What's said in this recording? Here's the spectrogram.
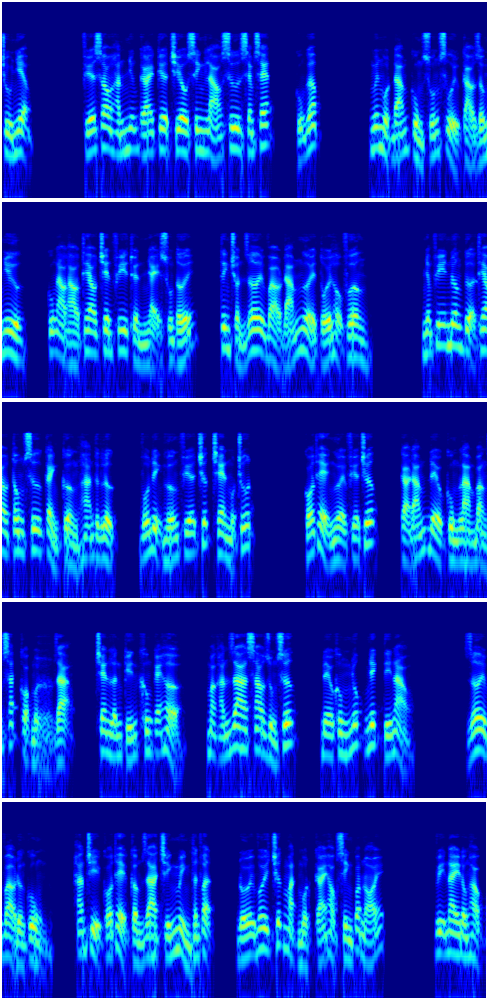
Chủ nhiệm. Phía sau hắn những cái kia chiêu sinh lão sư xem xét, cũng gấp. Nguyên một đám cùng xuống sủi cào giống như, cũng ảo ảo theo trên phi thuyền nhảy xuống tới, tinh chuẩn rơi vào đám người tối hậu phương. Nhậm phi nương tựa theo tông sư cảnh cường hạn thực lực, vốn định hướng phía trước chen một chút. Có thể người phía trước, cả đám đều cùng làm bằng sắt cọp một dạng, chen lấn kín không kẽ hở, mặc hắn ra sao dùng sức, đều không nhúc nhích tí nào. Rơi vào đường cùng, hắn chỉ có thể cầm ra chính mình thân phận, đối với trước mặt một cái học sinh quát nói vị này đồng học,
